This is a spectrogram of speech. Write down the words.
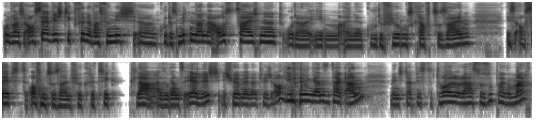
Und was ich auch sehr wichtig finde, was für mich äh, gutes Miteinander auszeichnet oder eben eine gute Führungskraft zu sein, ist auch selbst offen zu sein für Kritik. Klar, mhm. also ganz ehrlich, ich höre mir natürlich auch lieber den ganzen Tag an, Mensch, da bist du toll oder hast du super gemacht.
